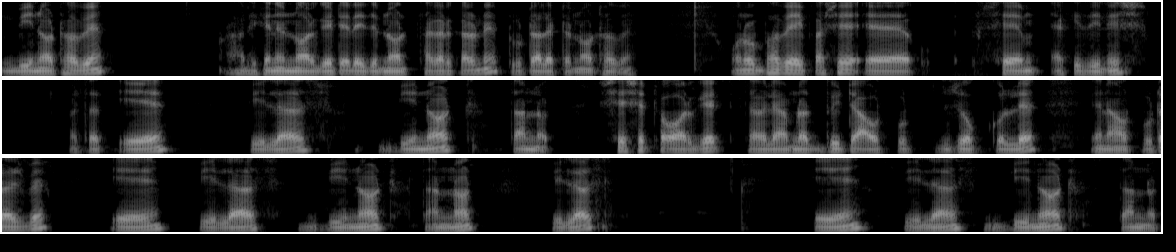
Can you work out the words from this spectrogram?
বি নট হবে। আর এখানে নর গেটের এই যে নট থাকার কারণে টোটাল একটা নট হবে। অনুরূপভাবে এই পাশে সেম একই জিনিস। অর্থাৎ এ প্লাস বি নট তার নট শেষেরটা অর্গেট তাহলে আমরা দুইটা আউটপুট যোগ করলে এখানে আউটপুট আসবে। এ প্লাস বি নট তার not plus A plus B not তার নট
